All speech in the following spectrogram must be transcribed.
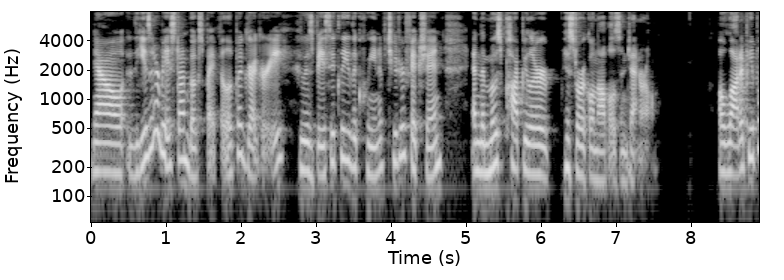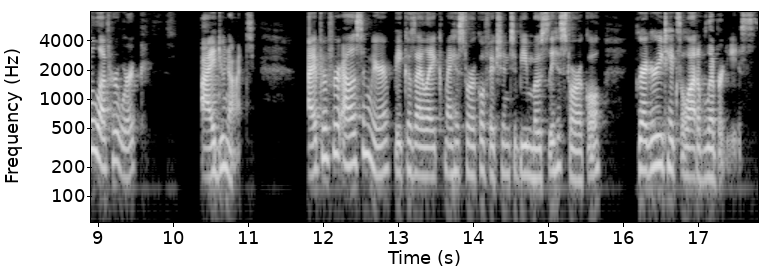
Now, these are based on books by Philippa Gregory, who is basically the queen of Tudor fiction and the most popular historical novels in general. A lot of people love her work. I do not. I prefer Alison Weir because I like my historical fiction to be mostly historical. Gregory takes a lot of liberties.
